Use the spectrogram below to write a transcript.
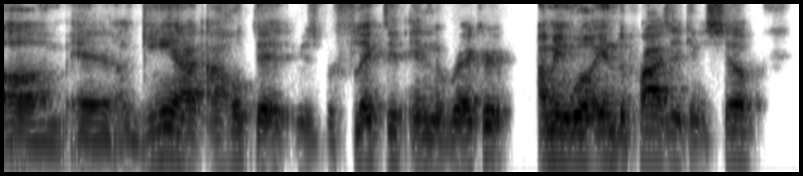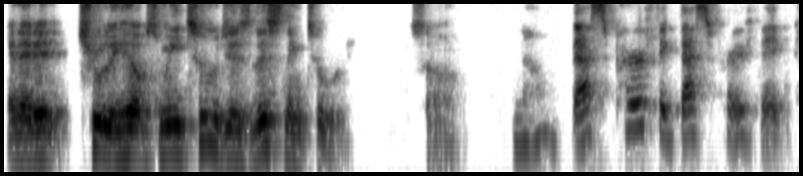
Um, and again, I, I hope that is reflected in the record. I mean, well, in the project in itself, and that it truly helps me too, just listening to it. So No, that's perfect. That's perfect.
